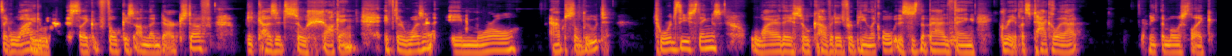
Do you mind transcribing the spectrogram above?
It's like, why do we have this like focus on the dark stuff? Because it's so shocking. If there wasn't a moral absolute towards these things, why are they so coveted for being like, oh, this is the bad thing? Great, let's tackle that. Make the most like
